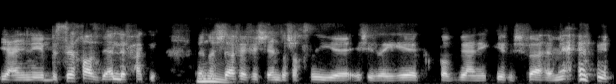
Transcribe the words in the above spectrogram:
يعني بصير خلاص بيألف حكي. إنه الشافعي فيش عنده شخصية شيء زي هيك. طب يعني كيف مش فاهم؟ يعني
